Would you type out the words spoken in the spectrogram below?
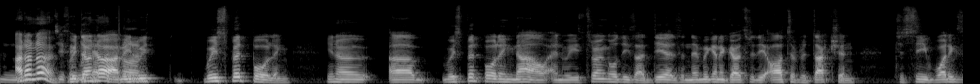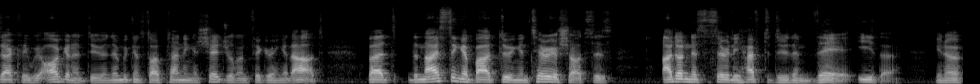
hmm, I don't know. do we don't know. I mean, we we're spitballing. You know, um, we're spitballing now, and we're throwing all these ideas, and then we're going to go through the art of reduction to see what exactly we are going to do, and then we can start planning a schedule and figuring it out. But the nice thing about doing interior shots is I don't necessarily have to do them there either. You know,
